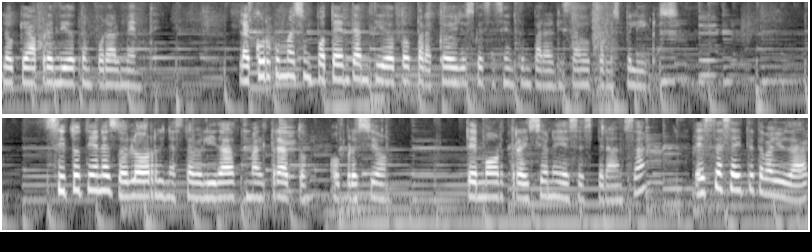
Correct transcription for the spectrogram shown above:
lo que ha aprendido temporalmente. La cúrcuma es un potente antídoto para aquellos que se sienten paralizados por los peligros. Si tú tienes dolor, inestabilidad, maltrato, opresión, temor, traición y desesperanza, este aceite te va a ayudar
